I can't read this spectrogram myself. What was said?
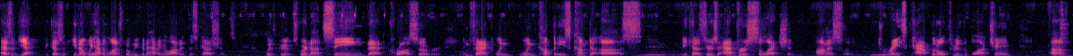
as of yet because you know we haven't launched, but we've been having a lot of discussions with groups. We're not seeing that crossover. In fact, when when companies come to us because there's adverse selection, honestly, to raise capital through the blockchain, um,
